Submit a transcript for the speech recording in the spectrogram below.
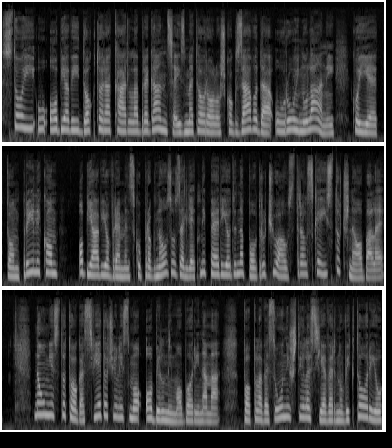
stoji u objavi doktora Karla Bregance iz Meteorološkog zavoda u rujnu lani, koji je tom prilikom objavio vremensku prognozu za ljetni period na području australske istočne obale. No umjesto toga svjedočili smo obilnim oborinama. Poplave su uništile sjevernu Viktoriju,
